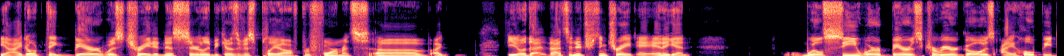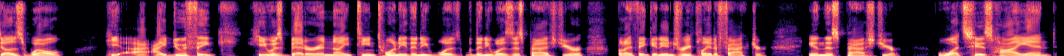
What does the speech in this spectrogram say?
Yeah, I don't think Bear was traded necessarily because of his playoff performance. Uh, I, you know, that that's an interesting trade. And, and again, we'll see where Bear's career goes. I hope he does well. He, I, I, do think he was better in 1920 than he was than he was this past year. But I think an injury played a factor in this past year. What's his high end?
